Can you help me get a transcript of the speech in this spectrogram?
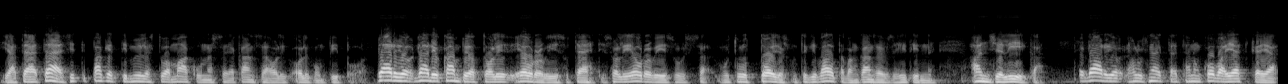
Ja tämä, tämä sitten paketti myllästyä maakunnassa ja kansa oli, oli kuin pipoa. Dario, Dario Campiotto oli Euroviisu-tähti. Se oli Euroviisuissa tullut toiseksi, mutta teki valtavan kansainvälisen hitin Angelica. Dario halusi näyttää, että hän on kova jätkä ja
